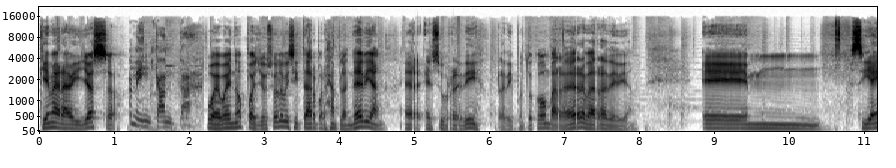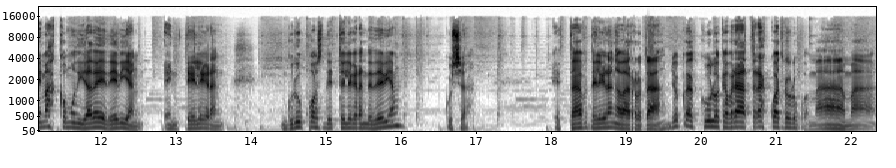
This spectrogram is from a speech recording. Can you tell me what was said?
Qué, maravilloso. Me encanta. Pues bueno, pues yo suelo visitar, por ejemplo, en Debian, el subreddit, reddit.com barra r barra Debian. Em, si hay más comunidades de Debian en Telegram, grupos de Telegram de Debian, escucha, está Telegram abarrotada. Yo calculo que habrá 3, 4 grupos más, más,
